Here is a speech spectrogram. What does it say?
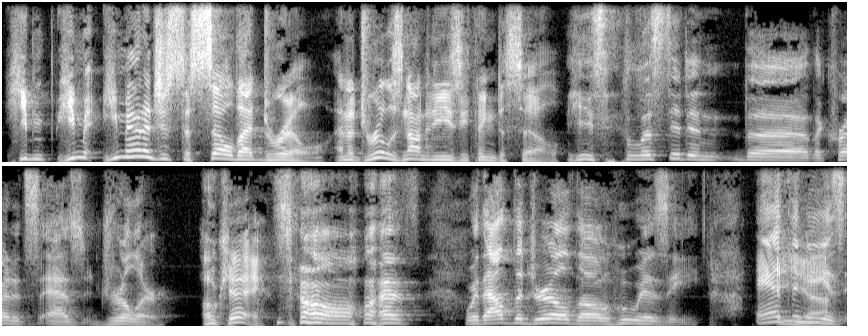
He he he manages to sell that drill, and a drill is not an easy thing to sell. He's listed in the the credits as driller. Okay, So without the drill, though, who is he? Anthony Yeah. is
